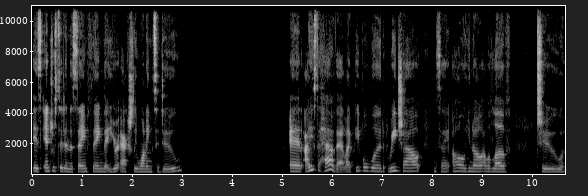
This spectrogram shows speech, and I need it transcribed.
is interested in the same thing that you're actually wanting to do. And I used to have that. Like people would reach out and say, "Oh, you know, I would love to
